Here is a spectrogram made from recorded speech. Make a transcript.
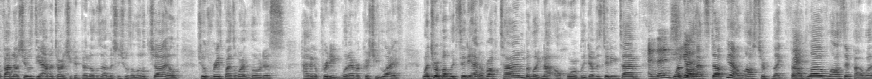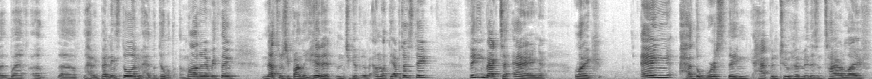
found out she was the Avatar and she could bend all those elements since she was a little child, she was raised by the White Lotus, having a pretty whatever cushy life. Went to Republic City, had a rough time, but like not a horribly devastating time. And then she went through all that stuff. Yeah, lost her like found Yeah. love, lost it, found with, with uh, uh, had her bending stolen, had to deal with Amon and everything. And that's when she finally hit it, and she could unlock the Avatar state. Thinking back to Aang, like Aang had the worst thing happen to him in his entire life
